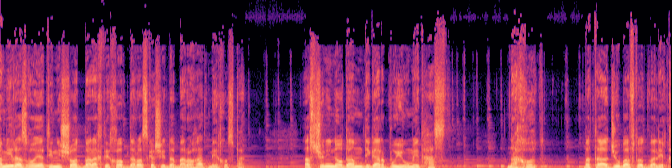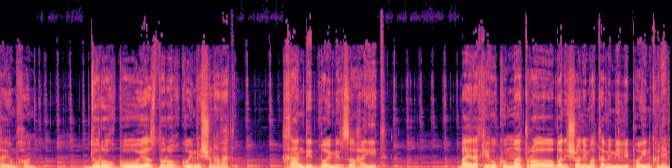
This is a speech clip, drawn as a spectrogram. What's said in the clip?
амир аз ғояти нишод ба рахти хоб дароз кашида ба роҳат мехуспад. Аз чунин одам дигар бӯи умед ҳаст? Наход ба тааҷҷуб афтод вали қаюмхон дурӯғгӯй аз дурӯғгӯй мешунавад. Хандид бой мирзо ҳаид. Байрақи ҳукуматро ба нишони мотами миллӣ поин кунем.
